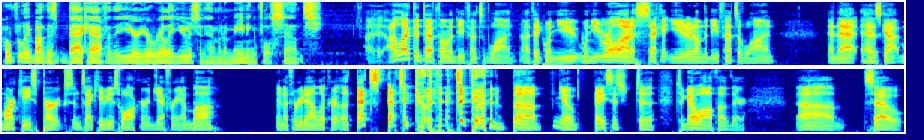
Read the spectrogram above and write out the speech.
Hopefully, by the back half of the year, you're really using him in a meaningful sense. I, I like the depth on the defensive line. I think when you when you roll out a second unit on the defensive line, and that has got Marquise Burks and Zykeivous Walker and Jeffrey M'ba in a three down looker. That's that's a good that's a good uh, you know basis to to go off of there. Um, so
